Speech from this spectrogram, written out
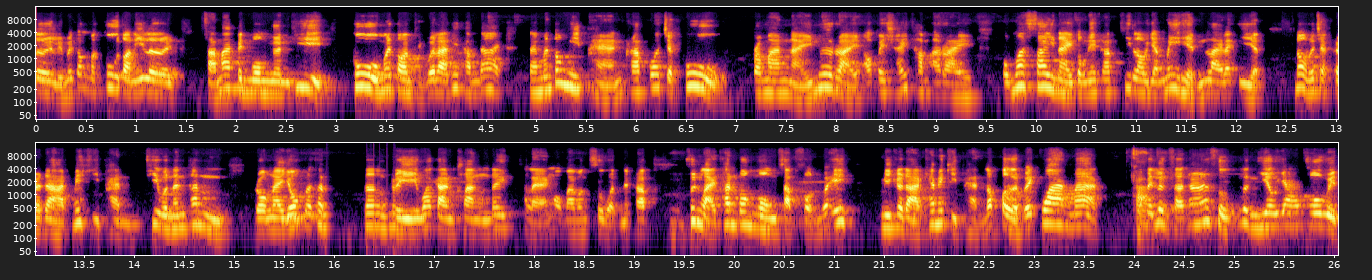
เลย หรือไม่ต้องมากู้ตอนนี้เลย สามารถเป็นวงเงินที่กู้เมื่อตอนถึงเวลาที่ทำได้ แต่มันต้องมีแผนครับว่าจะกู้ประมาณไหนเมื่อไหร่เอาไปใช้ทำอะไร ผมว่าไส้ในตรงนี้ครับที่เรายังไม่เห็นรายละเอียด นอกเหนือจากกระดาษไม่กี่แผ่น ที่วันนั้นท่านรองนายกและท่านรัฐมนตรีว่าการคลังได้แถลงออกมาบางส่วนนะครับอืมซึ่งหลายท่านก็งงสับสนว่าเอ๊ะมีกระดาษแค่ไม่กี่แผ่นแล้วเปิดไว้กว้างมากครับเป็นเรื่องสาธารณสุขเรื่องเยียวยาโควิด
